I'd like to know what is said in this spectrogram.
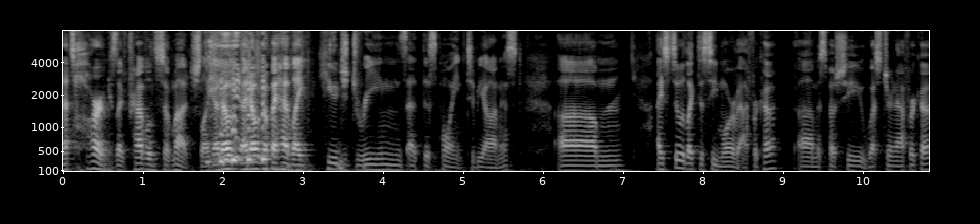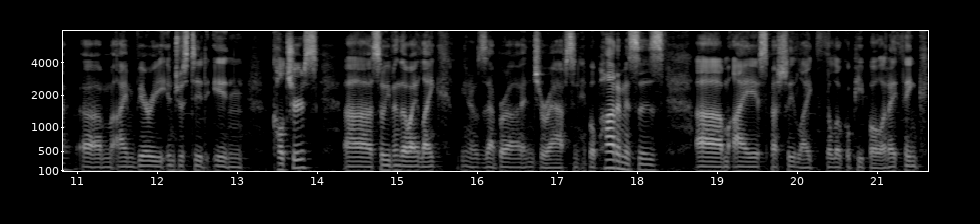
that's hard because I've traveled so much. Like I don't I don't know if I have like huge dreams at this point, to be honest. Um, I still would like to see more of Africa, um, especially Western Africa. Um, I'm very interested in cultures. Uh, so even though I like you know zebra and giraffes and hippopotamuses, um, I especially like the local people, and I think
